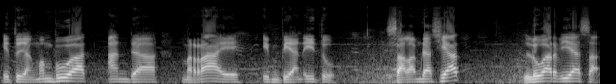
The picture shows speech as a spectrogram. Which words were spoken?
itu yang membuat Anda meraih impian itu. Salam dahsyat, luar biasa.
